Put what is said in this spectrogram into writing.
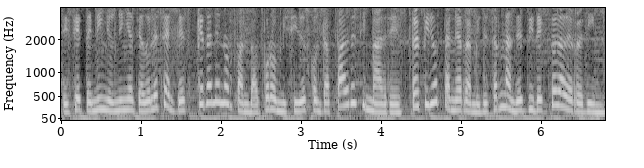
177 niños, niñas y adolescentes quedan en orfandad por homicidios contra padres y madres, refirió Tania Ramírez Hernández, directora de Redim.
